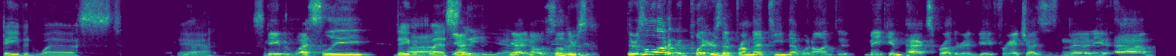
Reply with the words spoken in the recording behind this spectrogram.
david west yeah, Yeah. Some- David Wesley. david uh, yeah, wesley yeah Yeah, I know. So there's there's a lot of good players that from that team that went on to make impacts for other NBA franchises. And then um,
